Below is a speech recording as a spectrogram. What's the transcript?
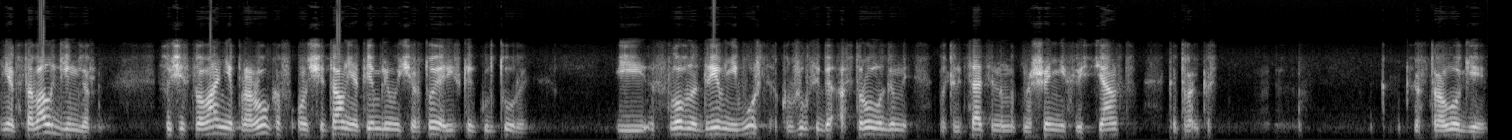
Не отставал Гиммлер. Существование пророков он считал неотъемлемой чертой арийской культуры. И, словно древний вождь, окружил себя астрологами в отрицательном отношении христианств к астрологии.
